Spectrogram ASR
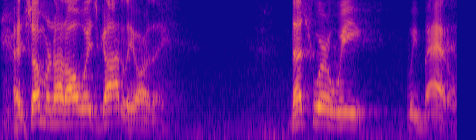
And some are not always godly, are they? That's where we, we battle.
